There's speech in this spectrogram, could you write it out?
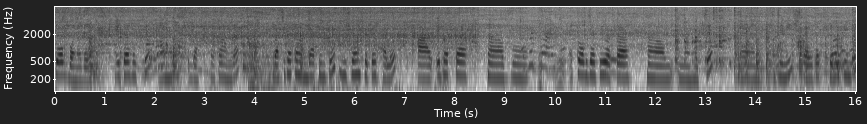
টক বানাবো। এটা হচ্ছে আমরা গাছে পাকা আমরা। গাছে পাকা আমরা কিন্তু ভীষণ খেতে ভালো। আর এটা একটা টক জাতীয় একটা হচ্ছে জিনিস। তাই এটা খেলে কিন্তু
